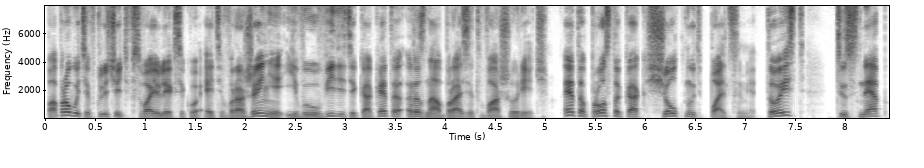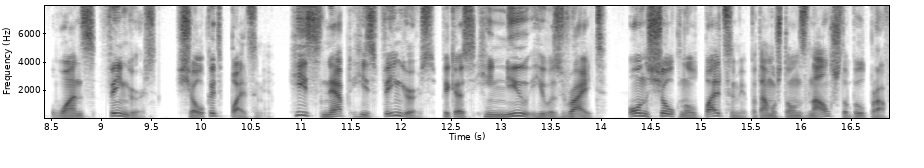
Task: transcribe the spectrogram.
Попробуйте включить в свою лексику эти выражения, и вы увидите, как это разнообразит вашу речь. Это просто как щелкнуть пальцами, то есть to snap one's fingers, щелкать пальцами. He snapped his fingers because he knew he was right. Он щелкнул пальцами, потому что он знал, что был прав.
